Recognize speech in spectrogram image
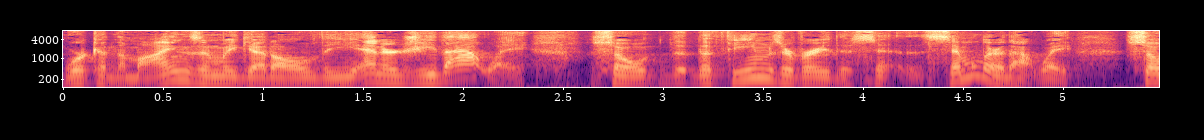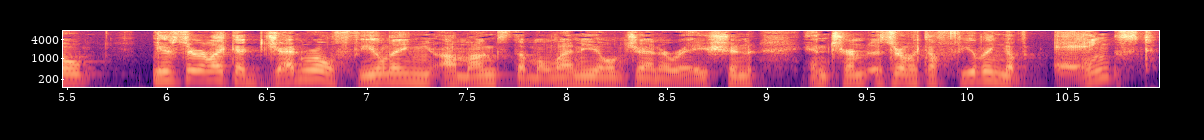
working the mines and we get all the energy that way. So the, the themes are very similar that way. So, is there like a general feeling amongst the millennial generation in terms, is there like a feeling of angst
